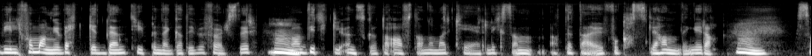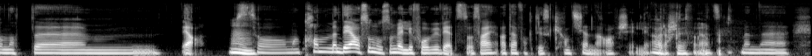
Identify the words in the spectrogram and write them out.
Vil for mange vekke den type negative følelser. Mm. Man virkelig ønsker å ta avstand og markere liksom at dette er forkastelige handlinger, da. Mm. Sånn at Ja. Mm. Så man kan, men det er også noe som veldig få vil vedstå seg, at jeg faktisk kan kjenne avskjellig Avsky, forakt for ja. Men, eh,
